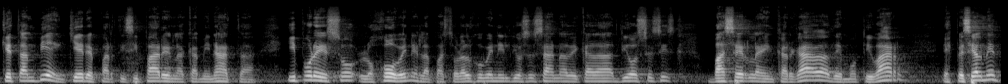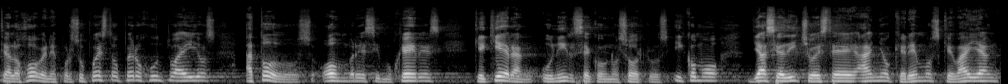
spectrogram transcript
que también quiere participar en la caminata. Y por eso los jóvenes, la pastoral juvenil diocesana de cada diócesis, va a ser la encargada de motivar especialmente a los jóvenes, por supuesto, pero junto a ellos a todos, hombres y mujeres que quieran unirse con nosotros. Y como ya se ha dicho, este año queremos que vayan,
